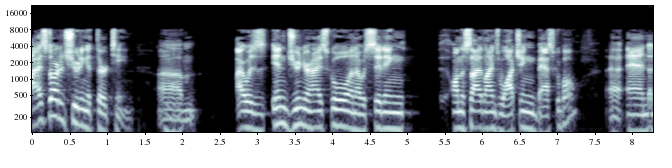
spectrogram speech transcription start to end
I started shooting at 13. Um, I was in junior high school and I was sitting on the sidelines watching basketball. Uh, and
